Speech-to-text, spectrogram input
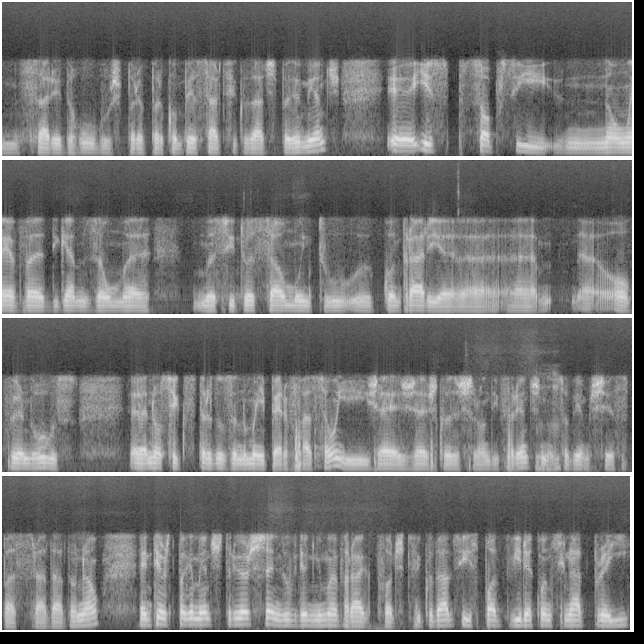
necessária de rublos para, para compensar dificuldades de pagamentos. Eh, isso só por si não leva, digamos, a uma, uma situação muito eh, contrária a, a, ao governo russo a não ser que se traduza numa hiperfação e já, já as coisas serão diferentes, uhum. não sabemos se esse passo será dado ou não. Em termos de pagamentos exteriores, sem dúvida nenhuma, haverá fortes dificuldades e isso pode vir a condicionar por aí,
